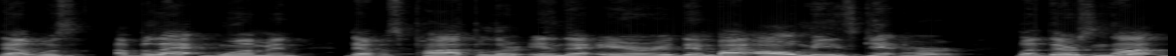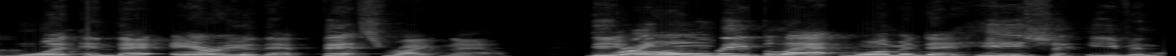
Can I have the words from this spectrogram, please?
that was a black woman that was popular in that area, then by all means get her. But there's not right. one in that area that fits right now. The right. only black woman that he should even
